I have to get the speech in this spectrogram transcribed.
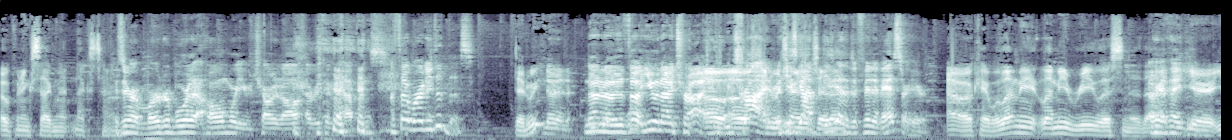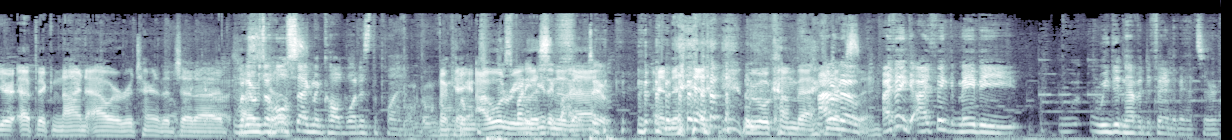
Opening segment next time. Is there a murder board at home where you've charted off everything that happens? I thought we already did this. Did we? No, no, no. No, no, I thought you and I tried. Oh, We oh, tried, but he's Return got of the he's Jedi. got a definitive answer here. Oh, okay. Well, let me let me re-listen to that. Okay, thank you. Your your epic nine-hour Return of the oh Jedi. gosh. But there was a whole segment called "What is the plan?" Okay, I will It's re-listen to that, behind it, and then we will come back. I don't next know. time. I think I think maybe w- we didn't have a definitive answer.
